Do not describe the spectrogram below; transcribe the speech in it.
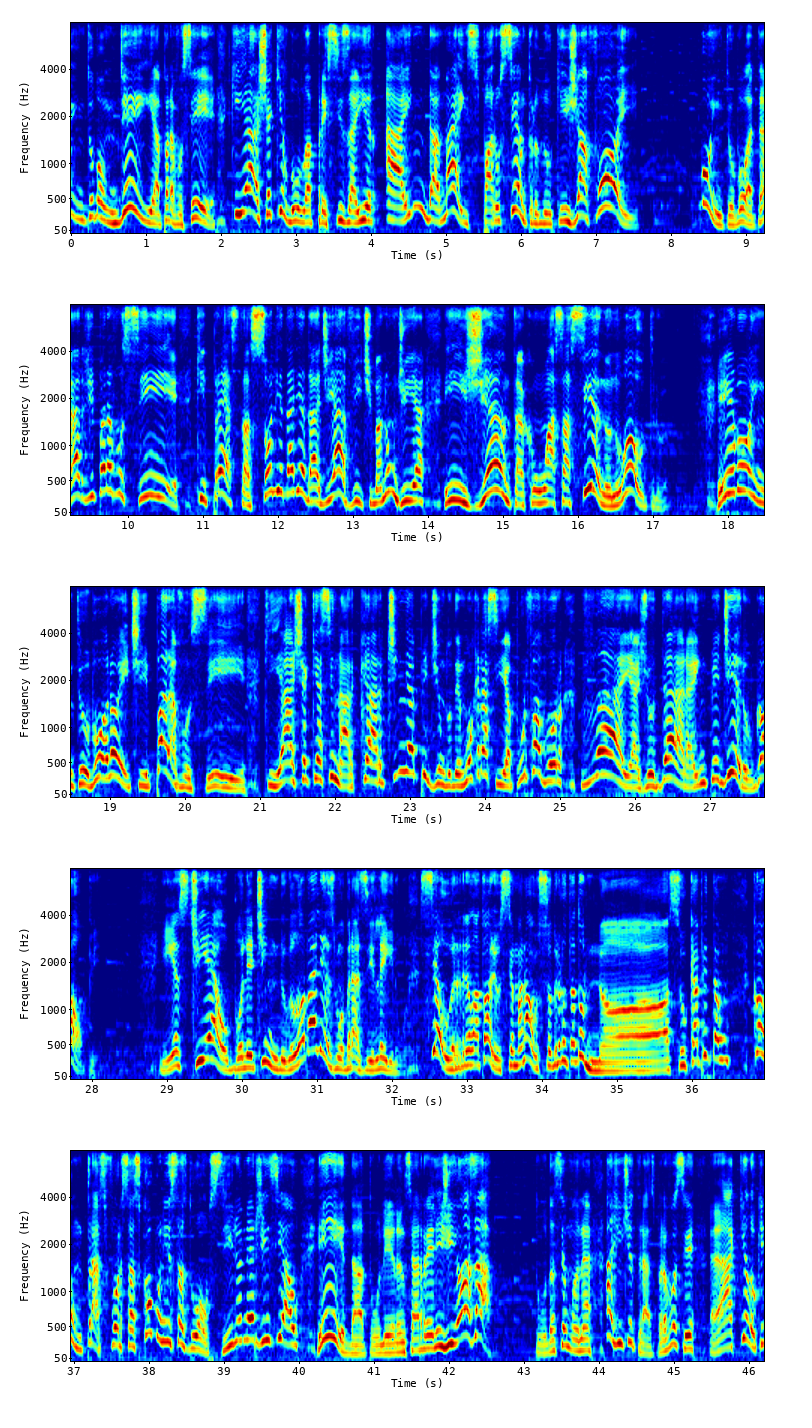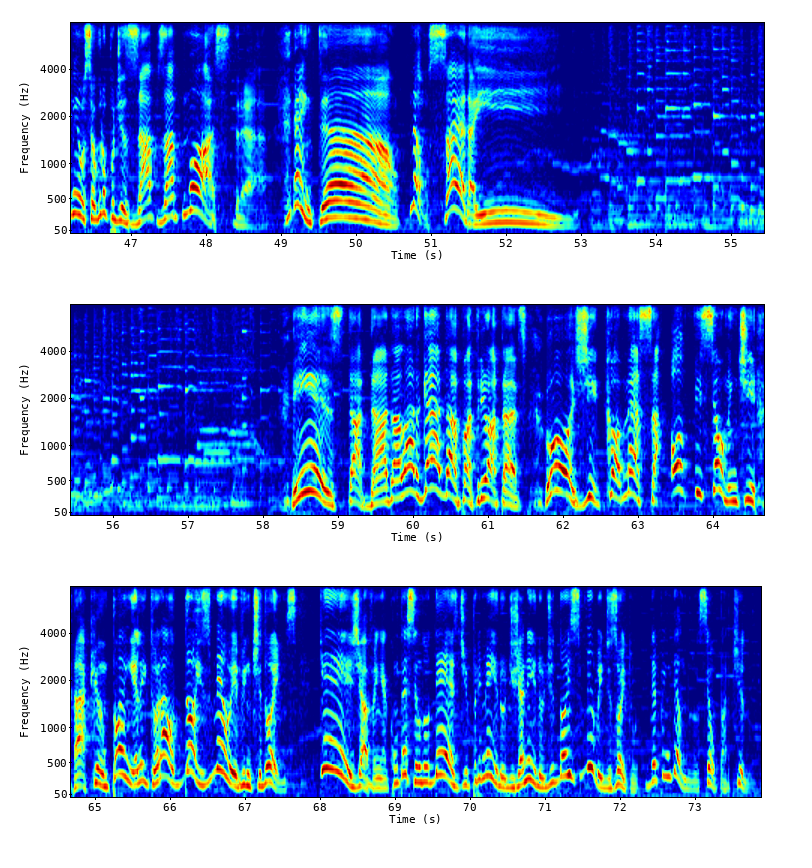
Muito bom dia para você que acha que Lula precisa ir ainda mais para o centro do que já foi. Muito boa tarde para você que presta solidariedade à vítima num dia e janta com o um assassino no outro. E muito boa noite para você que acha que assinar cartinha pedindo democracia, por favor, vai ajudar a impedir o golpe. Este é o Boletim do Globalismo Brasileiro, seu relatório semanal sobre a luta do nosso capitão contra as forças comunistas do auxílio emergencial e da tolerância religiosa. Toda semana a gente traz para você aquilo que nem o seu grupo de Zap Zap mostra. Então, não saia daí! Está dada a largada, patriotas! Hoje começa oficialmente a campanha eleitoral 2022 que já vem acontecendo desde 1 de janeiro de 2018, dependendo do seu partido.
